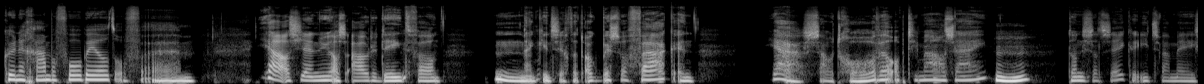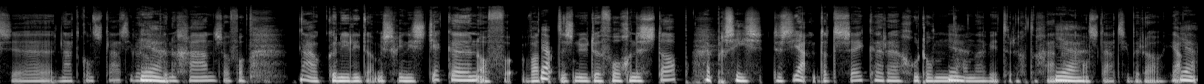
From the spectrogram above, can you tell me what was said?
kunnen gaan, bijvoorbeeld? Of ehm, Ja, als jij nu als ouder denkt van, "Hmm, mijn kind zegt dat ook best wel vaak. En ja, zou het gehoor wel optimaal zijn? mhm. Dan is dat zeker iets waarmee ze naar het consultatiebureau Ja. kunnen gaan. Zo van, nou, kunnen jullie dat misschien eens checken? Of wat Ja. is nu de volgende stap? ja, precies. Dus ja, dat is zeker eh, goed om Ja. dan eh, weer terug te gaan naar het consultatiebureau. Ja. Ja.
